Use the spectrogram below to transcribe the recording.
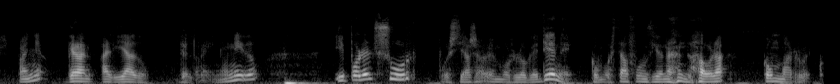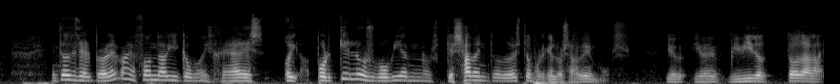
España, gran aliado del Reino Unido, y por el sur, pues ya sabemos lo que tiene, como está funcionando ahora con Marruecos. Entonces, el problema de fondo aquí, como general, es, oiga, ¿por qué los gobiernos que saben todo esto, porque lo sabemos? Yo, he vivido toda la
